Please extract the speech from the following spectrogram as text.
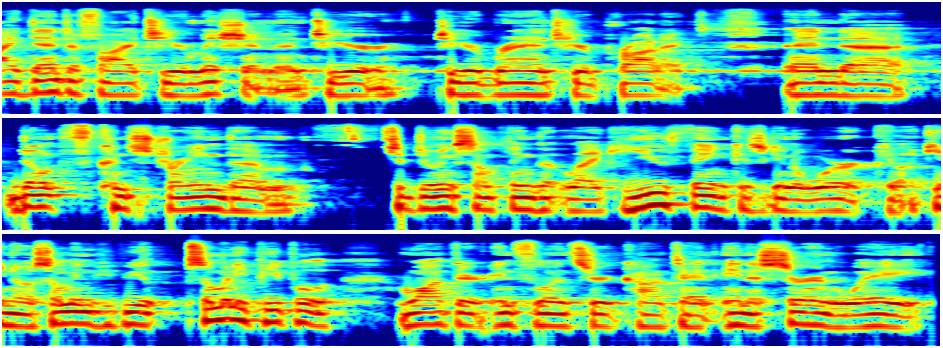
identify to your mission and to your to your brand to your product and uh, don't constrain them to doing something that like you think is going to work. Like you know so many people so many people want their influencer content in a certain way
